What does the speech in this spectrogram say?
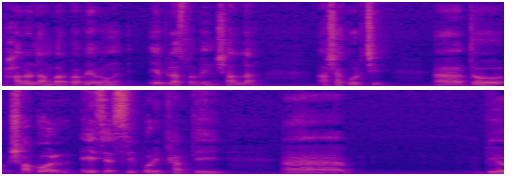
ভালো নাম্বার পাবে এবং এ প্লাস পাবে ইনশাল্লাহ। আশা করছি। তো সকল এইচএসসি পরীক্ষার্থী প্রিয়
